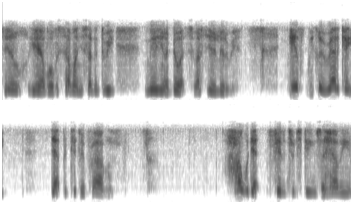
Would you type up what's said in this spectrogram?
still you have over 773 million adults who are still illiterate. If we could eradicate that particular problem, how would that fit into the schemes of having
